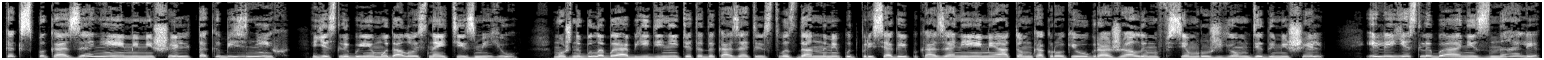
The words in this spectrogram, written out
как с показаниями Мишель, так и без них, если бы им удалось найти змею. Можно было бы объединить это доказательство с данными под присягой показаниями о том, как Рокки угрожал им всем ружьем деда Мишель, или если бы они знали,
